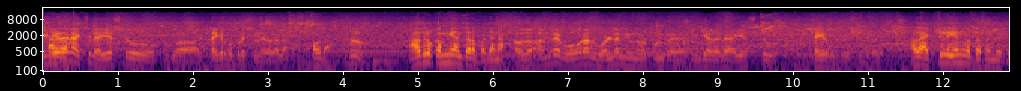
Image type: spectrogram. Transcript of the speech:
ಇಂಡಿಯಾದಲ್ಲಿ ಆ್ಯಕ್ಚುಲಿ ಎಷ್ಟು ಟೈಗರ್ ಪಾಪ್ಯುಲೇಷನ್ ಇರೋದಲ್ಲ? ಹೌದಾ? ಹ್ಞೂ ಆದರೂ ಕಮ್ಮಿ ಅಂತಾರಪ್ಪ ಜನ. ಹೌದು ಅಂದರೆ ಓವರ್ ಆಲ್ ವರ್ಲ್ಡಲ್ಲಿ ನೀವು ನೋಡಿಕೊಂಡ್ರೆ ಇಂಡಿಯಾದಲ್ಲಿ ಹೈಯೆಸ್ಟು ಟೈಗರ್ ಪಾಪ್ಯುಲೇಷನ್ ಇರೋದು. ಅಲ್ಲ ಆ್ಯಕ್ಚುಲಿ ಏನು ಗೊತ್ತಾ ಸಂದೀಪ್?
